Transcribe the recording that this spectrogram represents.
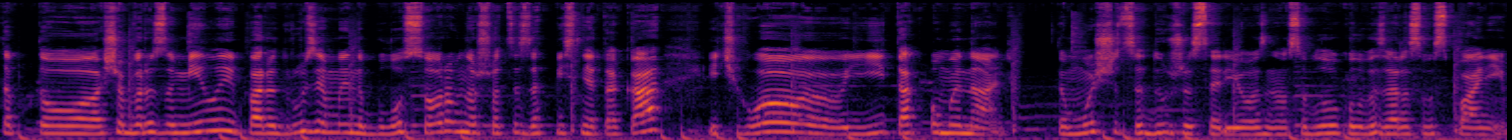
Тобто, щоб ви розуміли, і перед друзями не було соромно, що це за пісня така і чого її так оминають. Тому що це дуже серйозно, особливо коли ви зараз в Іспанії.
